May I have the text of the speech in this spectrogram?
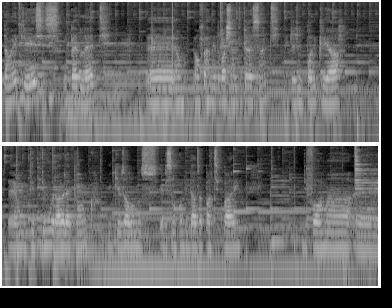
Então, entre esses, o Padlet é, é, uma ferramenta bastante interessante em que a gente pode criar é, um tipo de mural eletrônico em que os alunos eles são convidados a participarem de forma é,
